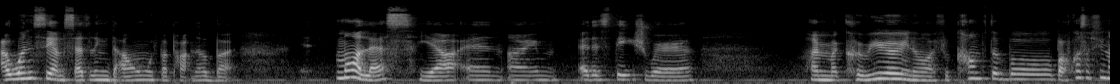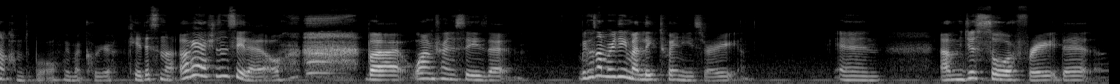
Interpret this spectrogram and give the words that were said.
I wouldn't say I'm settling down with my partner, but more or less, yeah. And I'm at a stage where I'm my career, you know, I feel comfortable, but of course I'm still not comfortable with my career. Okay, that's not okay. I shouldn't say that at all. but what I'm trying to say is that because I'm already in my late twenties, right, and I'm just so afraid that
